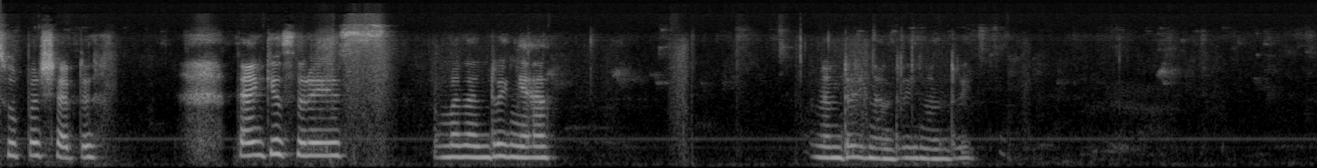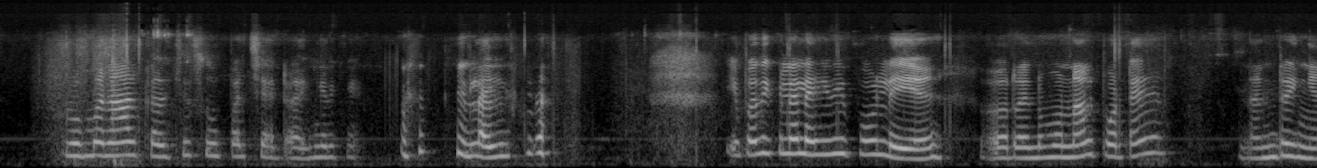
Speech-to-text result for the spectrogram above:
சூப்பர் ஷர்ட்டு தேங்க்யூ சுரேஷ் ரொம்ப நன்றிங்க. நன்றி நன்றி நன்றி. ரொம்ப நாள் கழித்து சூப்பர் சேட் வாங்கியிருக்கேன். லைஃப்பில் இப்போதைக்குள்ளே லைவே போடலையே. ஒரு ரெண்டு மூணு நாள் போட்டேன். நன்றிங்க.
